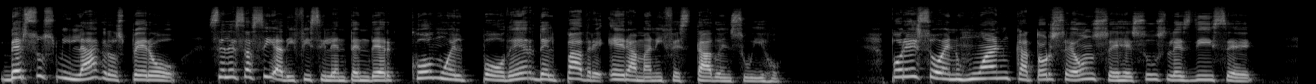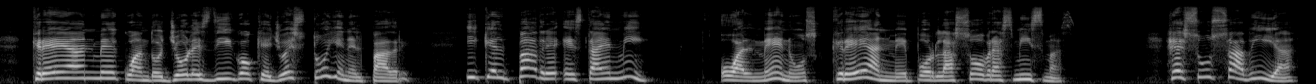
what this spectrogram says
ver sus milagros, pero se les hacía difícil entender cómo el poder del Padre era manifestado en su Hijo. Por eso en Juan 14:11 Jesús les dice, Créanme cuando yo les digo que yo estoy en el Padre y que el Padre está en mí, o al menos créanme por las obras mismas. Jesús sabía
